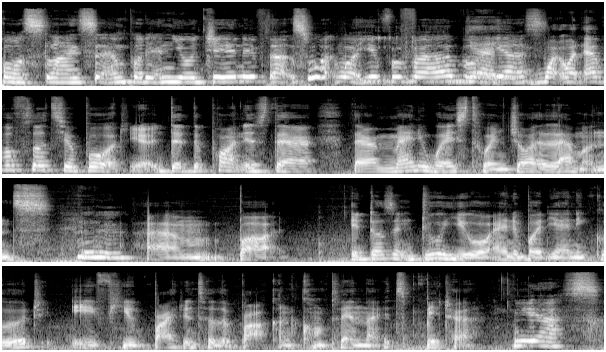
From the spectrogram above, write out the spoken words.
Or slice it and put it in your gin if that's what, what you prefer. But yeah, yes. wha- whatever floats your boat. You know, the, the point is there there are many ways to enjoy lemons, Mhm. um, but it doesn't do you or anybody any good if you bite into the bark and complain that it's bitter. Yes.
